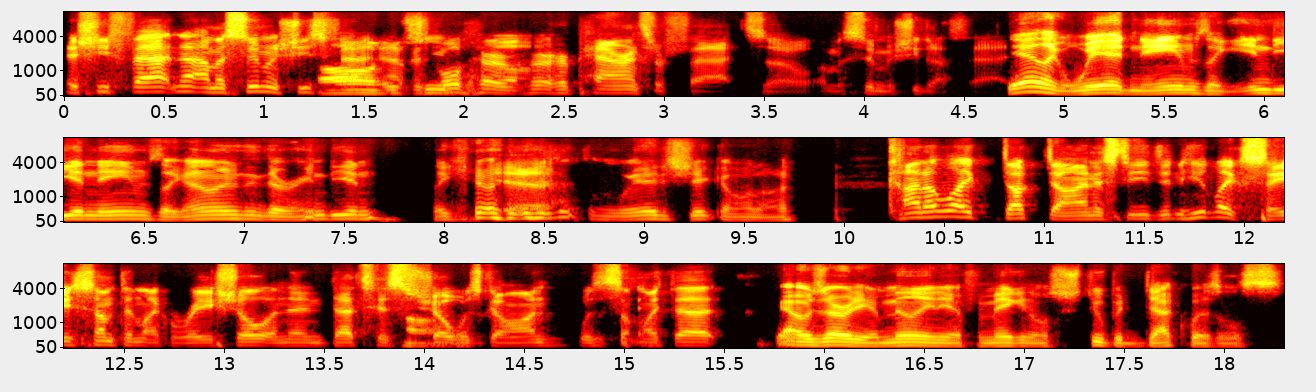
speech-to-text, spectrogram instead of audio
Is she fat now? I'm assuming she's Oh, fat because both her, her her parents are fat, so I'm assuming she got fat. Yeah, like weird names, like Indian names. Like I don't even think they're Indian. Like you know, Yeah. there's some weird shit going on. Kind of like Duck Dynasty. Didn't he like say something like racial, and then that's his show Oh. was gone? Was it something like that? Yeah, I was already a millionaire for making those stupid duck whistles.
